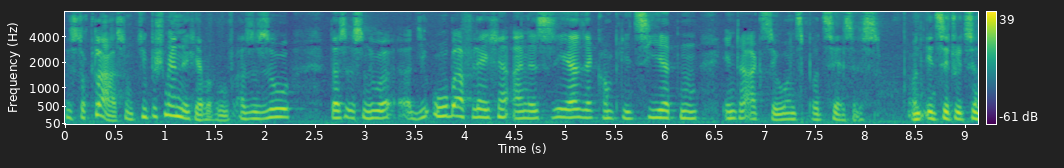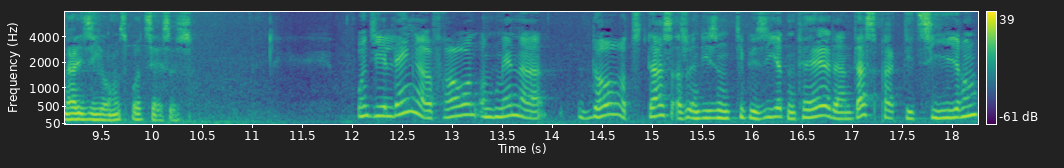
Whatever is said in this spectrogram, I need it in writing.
ist doch klar, ist ein typisch männlicher Beruf. Also so, das ist nur die Oberfläche eines sehr, sehr komplizierten Interaktionsprozesses und Institutionalisierungsprozesses. Und je länger Frauen und Männer dort das, also in diesen typisierten Feldern, das praktizieren,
